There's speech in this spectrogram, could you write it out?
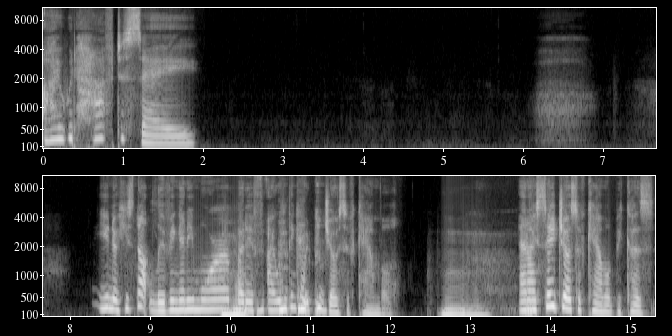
I would have to say you know, he's not living anymore, but mm-hmm. if I would think it would be Joseph Campbell. Hmm. And I say Joseph Campbell because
